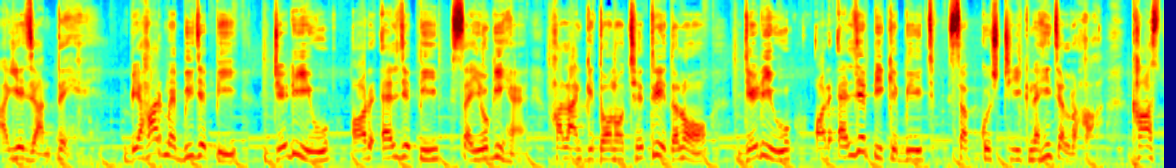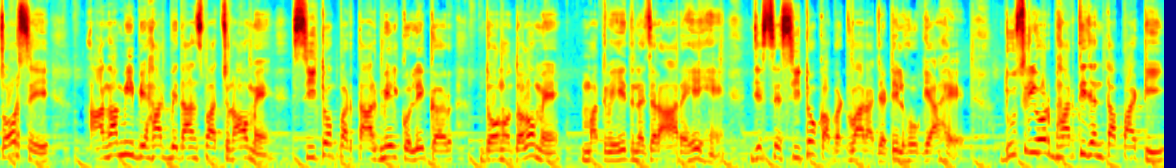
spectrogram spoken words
आइए जानते हैं। बिहार में बीजेपी, जेडीयू और एलजेपी सहयोगी हैं। हालाँकि दोनों क्षेत्रीय दलों जेडीयू और एलजेपी के बीच सब कुछ ठीक नहीं चल रहा। खास तौर से आगामी बिहार विधानसभा चुनाव में सीटों पर तालमेल को लेकर दोनों दलों में मतभेद नज़र आ रहे हैं, जिससे सीटों का बंटवारा जटिल हो गया है। दूसरी ओर भारतीय जनता पार्टी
